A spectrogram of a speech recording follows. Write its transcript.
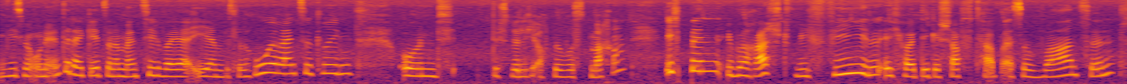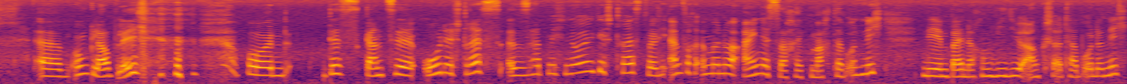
wie es mir ohne Internet geht, sondern mein Ziel war ja eher ein bisschen Ruhe reinzukriegen. Und das will ich auch bewusst machen. Ich bin überrascht, wie viel ich heute geschafft habe. Also Wahnsinn, ähm, unglaublich. Und das Ganze ohne Stress. Also es hat mich null gestresst, weil ich einfach immer nur eine Sache gemacht habe und nicht nebenbei noch ein Video angeschaut habe oder nicht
